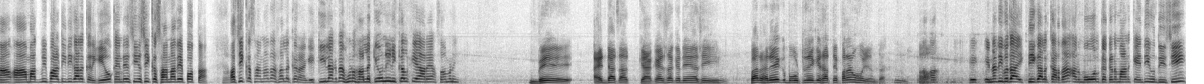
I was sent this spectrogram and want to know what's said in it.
ਆ- ਆਮ ਆਦਮੀ ਪਾਰਟੀ ਦੀ ਗੱਲ ਕਰੀਏ ਉਹ ਕਹਿੰਦੇ ਸੀ ਅਸੀਂ ਕਿਸਾਨਾਂ ਦੇ ਪੁੱਤ ਆ। ਅਸੀਂ ਕਿਸਾਨਾਂ ਦਾ ਹੱਲ ਕਰਾਂਗੇ। ਕੀ ਲੱਗਦਾ ਹੁਣ ਹੱਲ ਕਿਉਂ ਨਹੀਂ ਨਿਕਲ ਕੇ ਆ ਰਿਹਾ ਸਾਹਮਣੇ? ਵੇ ਐਡਾ ਤਾਂ ਕਿਆ ਕਹਿ ਸਕਦੇ ਆ ਅਸੀਂ। ਪਰ ਹਰੇਕ ਵੋਟ ਲੈ ਕੇ ਸਾਤੇ ਪਰਾਂ ਹੋ ਜਾਂਦਾ। ਇਹ- ਇਹਨਾਂ ਦੀ ਵਿਧਾਇਕ ਦੀ ਗੱਲ ਕਰਦਾ। ਅਨਮੋਲ ਗਗਨਮਾਨ ਕਹਿੰਦੀ ਹੁੰਦੀ ਸੀ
